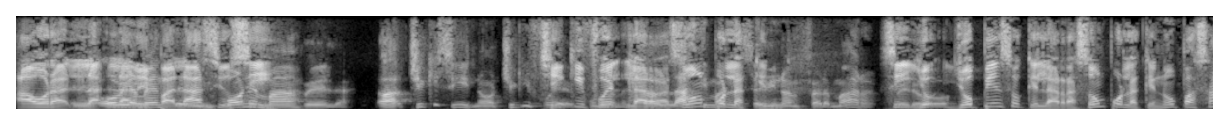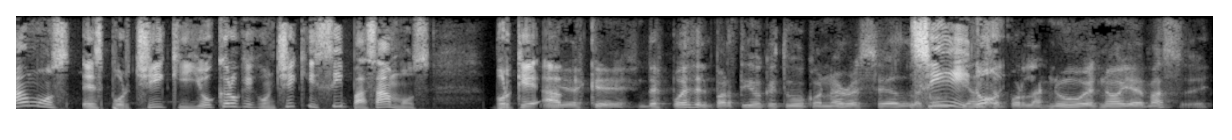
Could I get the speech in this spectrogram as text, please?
Ahora, la, eh, la de Palacio sí. más Vela. Ah, Chiqui sí, no, Chiqui fue. Chiqui fue la razón por la que, se vino a enfermar. Sí, yo, yo pienso que la razón por la que no pasamos es por Chiqui. Yo creo que con Chiqui sí pasamos. Porque y es que después del partido que estuvo con RSL, la sí, confianza por las nubes, ¿no? Y además, eh,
